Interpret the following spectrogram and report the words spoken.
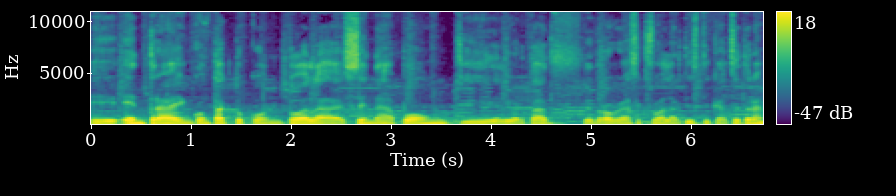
eh, entra en contacto con toda la escena punk y de libertad de droga sexual, artística, etcétera,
